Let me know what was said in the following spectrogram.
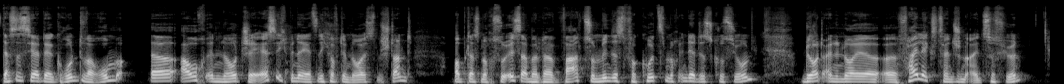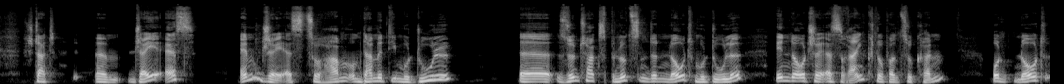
Das ist ja der Grund, warum äh, auch in Node.js, ich bin da jetzt nicht auf dem neuesten Stand, ob das noch so ist, aber da war zumindest vor kurzem noch in der Diskussion, dort eine neue äh, File-Extension einzuführen, statt ähm, JS MJS zu haben, um damit die Modul äh, Syntax benutzenden Node-Module in Node.js reinknuppern zu können und Node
